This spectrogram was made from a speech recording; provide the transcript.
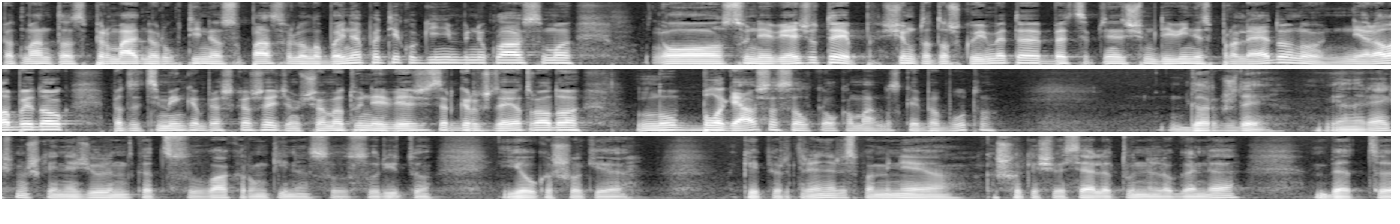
bet man tas pirmadienio rungtynės su pasvaliu labai nepatiko gynybinių klausimų. O su nevėžiu taip, 100 taškų įmetė, bet 79 praleido, nu, nėra labai daug, bet atsiminkim prieš žaidžiam. Šiuo metu nevėžys ir garždai atrodo, nu, blogiausias LKL komandos, kaip bebūtų. Garždai. Vienareikšmiškai, nežiūrint, kad su vakar rungtynė, su, su rytu jau kažkokie, kaip ir treneris paminėjo, kažkokia švieselė tunelio gane, bet, e,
